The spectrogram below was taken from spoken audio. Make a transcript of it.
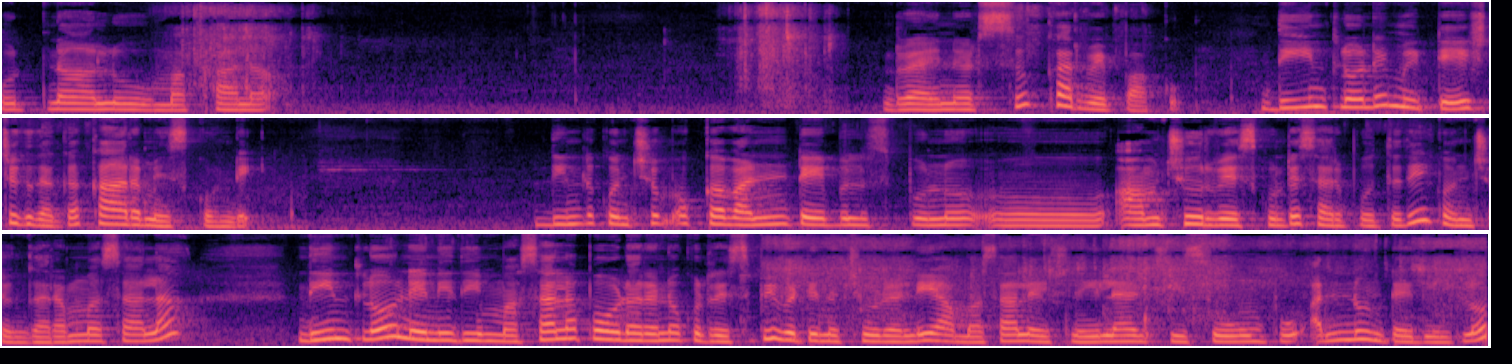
పుట్నాలు మఖానా డ్రై నట్స్ కరివేపాకు. దీంట్లోనే మీ టేస్ట్కి తగ్గ కారం వేసుకోండి. దీంట్లో కొంచెం ఒక వన్ టేబుల్ స్పూన్ ఆమ్చూర్ వేసుకుంటే సరిపోతుంది. కొంచెం గరం మసాలా. దీంట్లో నేను ఇది మసాలా పౌడర్ అని ఒక రెసిపీ పెట్టిన చూడండి. ఆ మసాలా వేసిన ఇలాంచి సోంపు అన్నీ ఉంటాయి దీంట్లో.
